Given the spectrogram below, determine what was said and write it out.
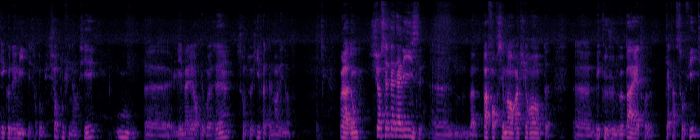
économique et surtout, financier où euh, les malheurs des voisins sont aussi fatalement les nôtres. Voilà, donc sur cette analyse, euh, bah, pas forcément rassurante, mais que je ne veux pas être catastrophique,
